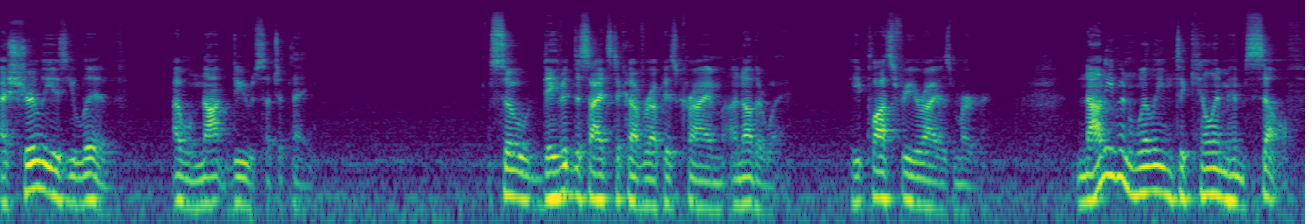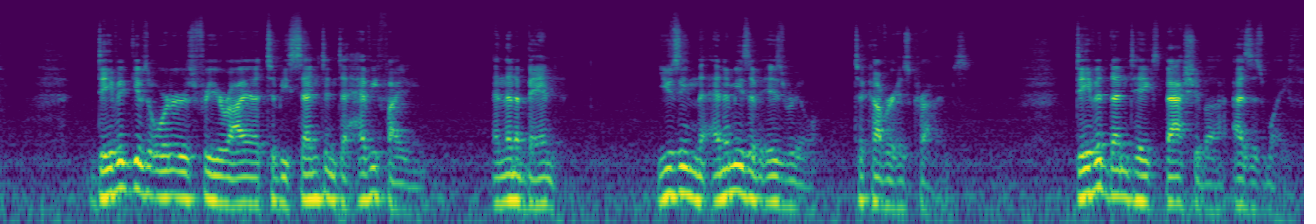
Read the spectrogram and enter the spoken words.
As surely as you live, I will not do such a thing." So David decides to cover up his crime another way. He plots for Uriah's murder. Not even willing to kill him himself, David gives orders for Uriah to be sent into heavy fighting and then abandoned, using the enemies of Israel to cover his crimes. David then takes Bathsheba as his wife.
